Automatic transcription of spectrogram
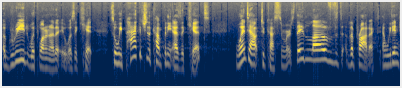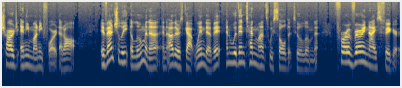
agreed with one another it was a kit. So we packaged the company as a kit, went out to customers. They loved the product, and we didn't charge any money for it at all. Eventually, Illumina and others got wind of it, and within 10 months, we sold it to Illumina for a very nice figure.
